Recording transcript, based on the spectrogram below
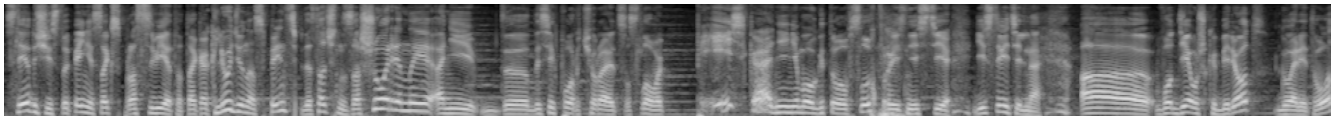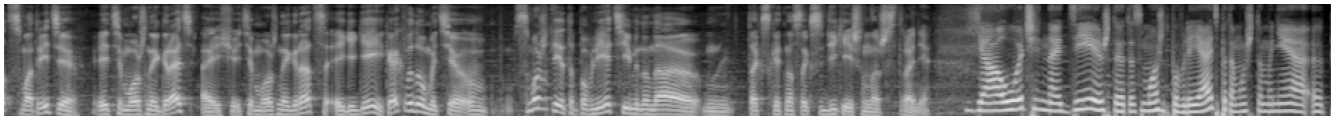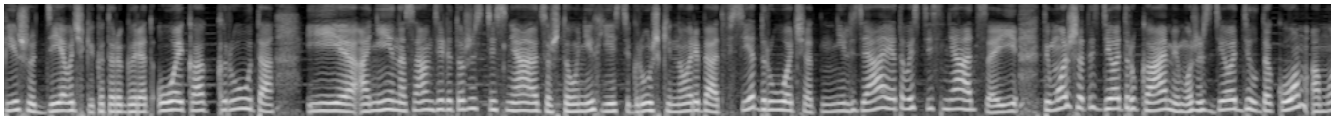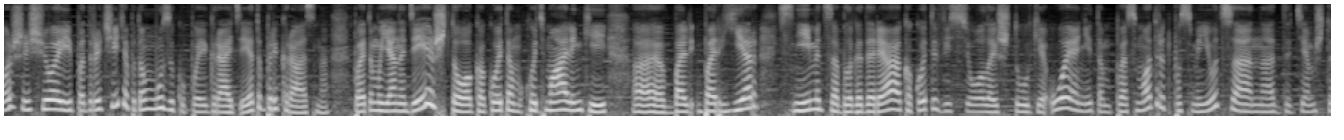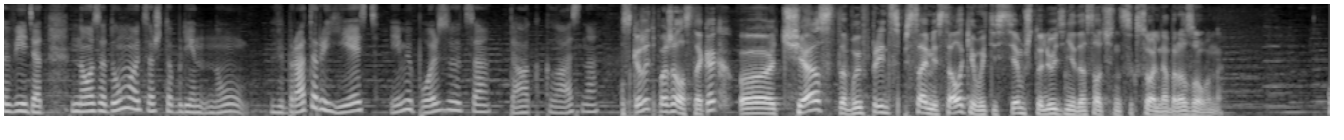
следующей ступени секс-просвета, так как люди у нас, в принципе, достаточно зашоренные, они до, до сих пор чураются слова писька, они не могут его вслух произнести. Действительно. А вот девушка берет, говорит, вот, смотрите, этим можно играть, а еще этим можно играться. Эгегей. Как вы думаете, сможет ли это повлиять именно на, так сказать, на Education в нашей стране? Я очень надеюсь, что это сможет повлиять, потому что мне э, пишут девочки, которые говорят, ой, как круто, и они на самом деле тоже стесняются, что у них есть игрушки, но, ребят, все дрочат, нельзя этого стесняться, и ты можешь это сделать руками, можешь сделать дилдаком, а можешь еще и подрочить, а потом музыку поиграть, и это прекрасно. Поэтому я надеюсь, что какой-то хоть маленький э, барьер снимется благодаря какой-то веселой штуке. Ой, они там посмотрят, посмеются над тем, что видят, но задумаются, что, блин, ну, вибраторы есть, ими пользуются, так, классно. Скажите, пожалуйста, а как э, часто вы, в принципе, сами сталкиваетесь с тем, что люди недостаточно сексуально образованы?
